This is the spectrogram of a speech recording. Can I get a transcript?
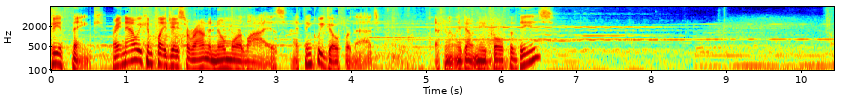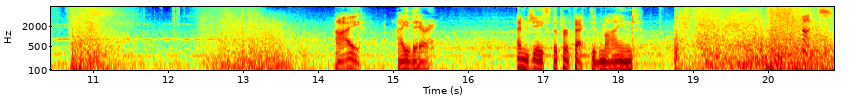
What do you think? Right now we can play Jace around and no more lies. I think we go for that. Definitely don't need both of these. Hi. Hi there. I'm Jace the Perfected Mind. Nice.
